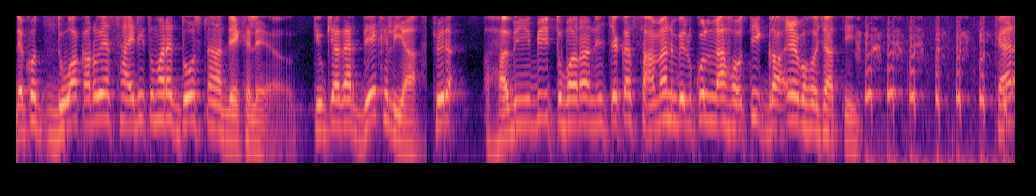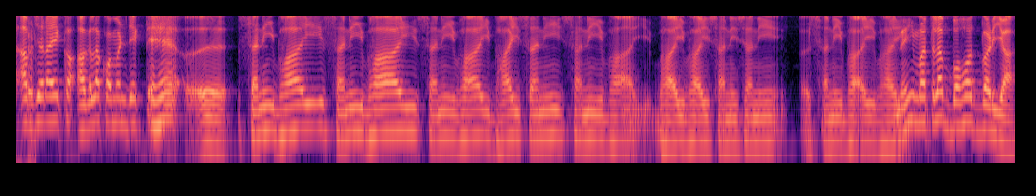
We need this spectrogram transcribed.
देखो दुआ करो या शायरी तुम्हारे दोस्त ना देख ले। क्योंकि अगर देख लिया फिर हबीबी तुम्हारा नीचे का सामान बिल्कुल ना होती गायब हो जाती। खैर, अब जरा एक अगला कमेंट देखते हैं। सनी भाई सनी भाई सनी भाई भाई सनी सनी भाई भाई भाई, सनी सनी सनी भाई भाई। नहीं मतलब बहुत बढ़िया।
